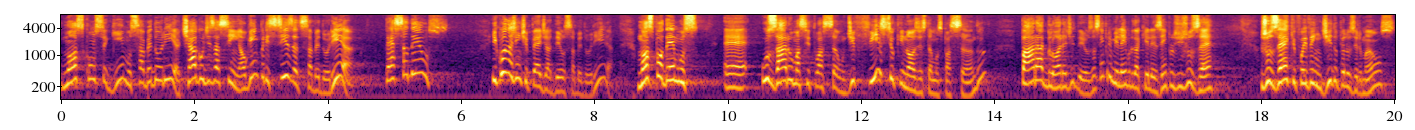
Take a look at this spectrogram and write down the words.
nós conseguimos sabedoria. Tiago diz assim: alguém precisa de sabedoria? Peça a Deus. E quando a gente pede a Deus sabedoria, nós podemos é, usar uma situação difícil que nós estamos passando para a glória de Deus. Eu sempre me lembro daquele exemplo de José. José, que foi vendido pelos irmãos,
